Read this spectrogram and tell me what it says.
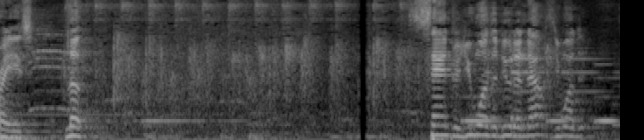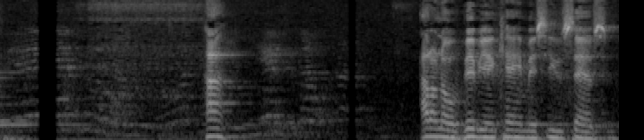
praise. Look, Sandra, you wanted to do the announce. You wanted to? Huh? I don't know. if Vivian came and she was Samson.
